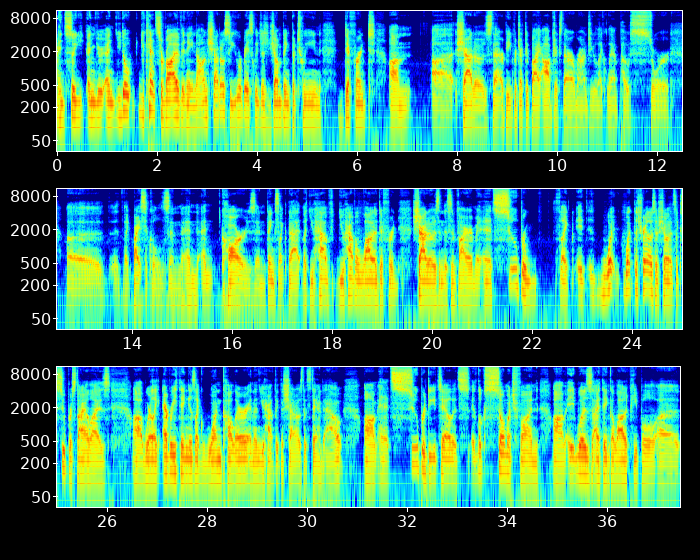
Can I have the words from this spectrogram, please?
and so you, and you're and you don't you can't survive in a non-shadow so you are basically just jumping between different um uh shadows that are being projected by objects that are around you like lampposts or uh like bicycles and and and cars and things like that. Like you have you have a lot of different shadows in this environment and it's super like it, it what what the trailers have shown it's like super stylized uh where like everything is like one color and then you have like the shadows that stand out um and it's super detailed it's it looks so much fun um it was i think a lot of people uh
